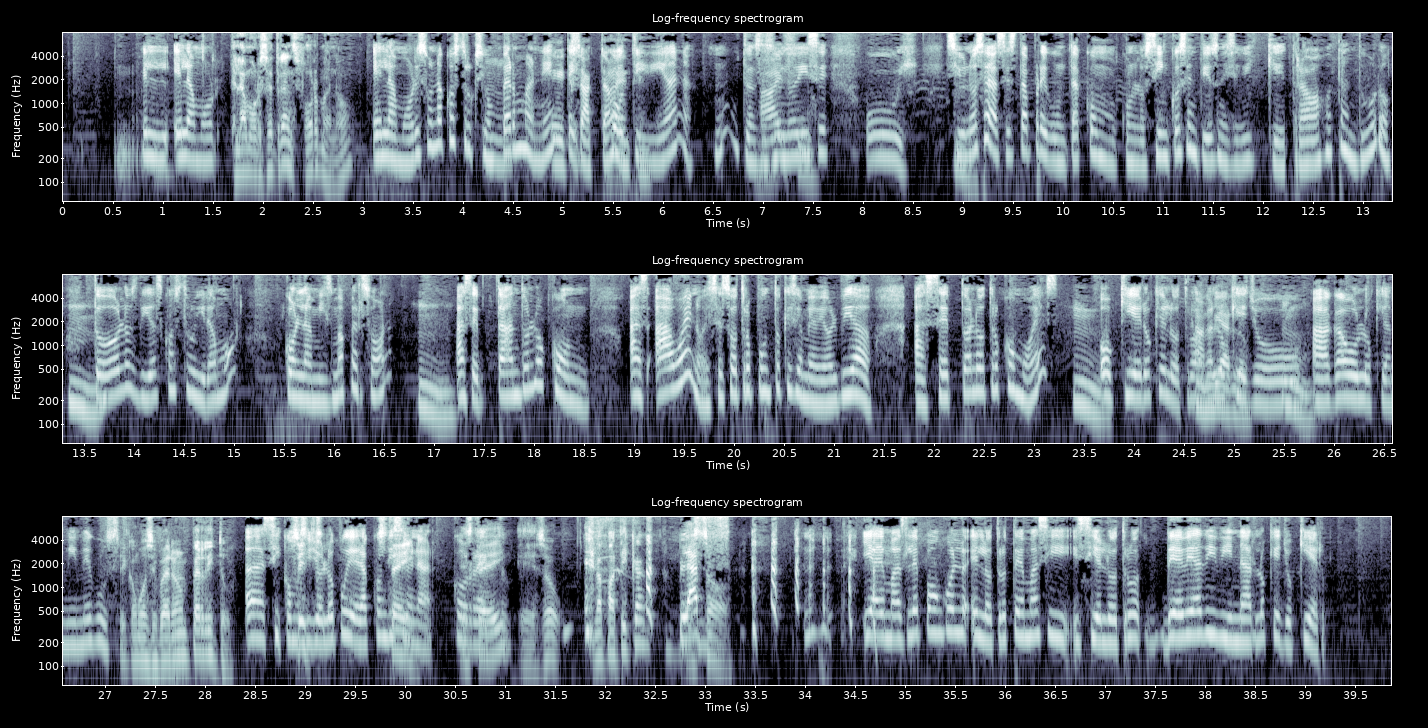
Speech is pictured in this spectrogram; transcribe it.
El, el amor El amor se transforma, ¿no? el amor es una construcción permanente, exactamente. cotidiana. ¿m? Entonces Ay, uno sí. dice, uy, si uno se hace esta pregunta con, con los cinco sentidos, uno dice, uy, qué trabajo tan duro. Mm. Todos los días construir amor con la misma persona, Mm. aceptándolo con... as- ah, bueno, ese es otro punto que se me había olvidado. ¿Acepto al otro como es? Mm. ¿O quiero que el otro haga lo que yo Mm. haga o lo que a mí me gusta? Sí, como si fuera un perrito. Así como Sí. si yo lo pudiera condicionar. Stay, Correcto. stay, eso. La patica. Eso. Y además le pongo el, el otro tema si, si el otro debe adivinar lo que yo quiero.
